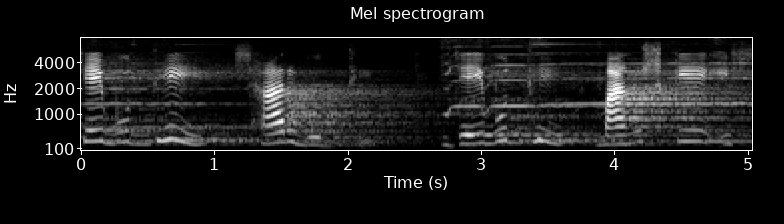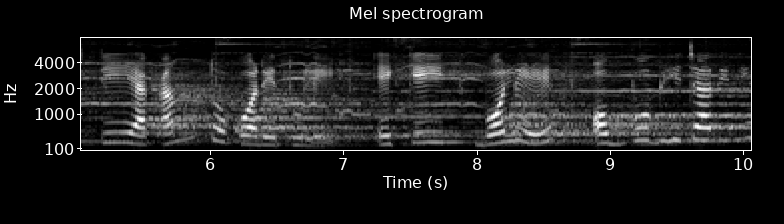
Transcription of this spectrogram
সেই বুদ্ধি সার বুদ্ধি। যেই বুদ্ধি মানুষকে ইষ্টে একান্ত করে তোলে, একেই বলে অব্যভিচারিণী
